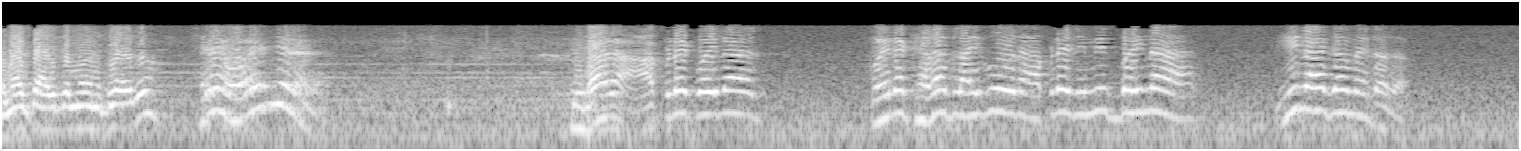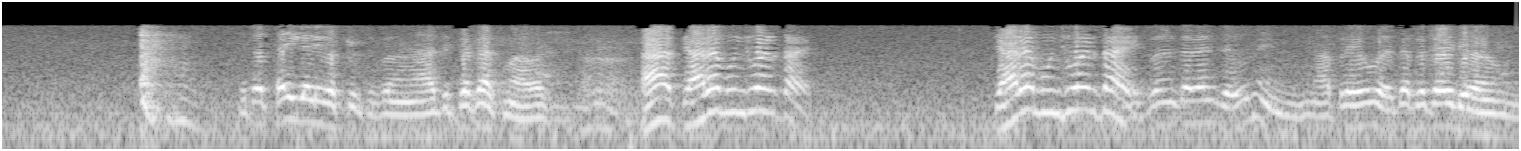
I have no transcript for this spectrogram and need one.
તમારે કાર્યક્રમમાં નથી આવ્યો હોય જ ને આપણે કોઈના કોઈને ખરાબ લાગ્યું ને આપણે નિમિત્ત ભાઈ ના ઈ ના ગમે દાદા. એ તો થઈ ગયેલી વસ્તુ છે પણ આજે પ્રકાશમાં આવે હા ત્યારે મૂંઝવણ થાય ત્યારે મૂંઝવણ થાય. મૂંઝવણ કરવાની જરૂર નહીં. આપડે એવું હોય તો આપડે કહી દેવાનું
